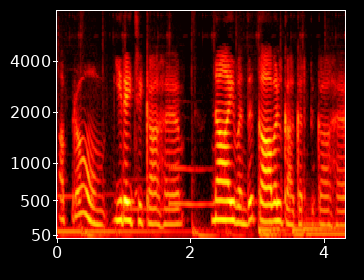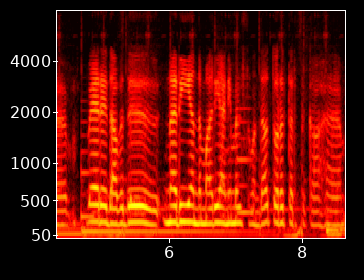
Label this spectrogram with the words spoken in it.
அப்புறம் இறைச்சிக்காக நாய் வந்து காவல் காக்கிறதுக்காக வேறு ஏதாவது நரி அந்த மாதிரி அனிமல்ஸ் வந்தால் துரத்துறதுக்காக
